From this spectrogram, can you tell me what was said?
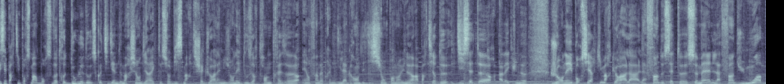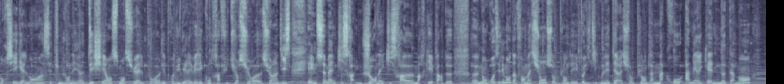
Et c'est parti pour Smart Bourse, votre double dose quotidienne de marché en direct sur Bismart. Chaque jour à la mi-journée, 12h30, 13h. Et en fin d'après-midi, la grande édition pendant une heure à partir de 17h avec une journée boursière qui marquera la, fin de cette semaine, la fin du mois boursier également. Hein. C'est une journée d'échéance mensuelle pour les produits dérivés, les contrats futurs sur, sur indice. Et une semaine qui sera, une journée qui sera euh, marquée par de euh, nombreux éléments d'information sur le plan des politiques monétaires et sur le plan de la macro américaine notamment.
